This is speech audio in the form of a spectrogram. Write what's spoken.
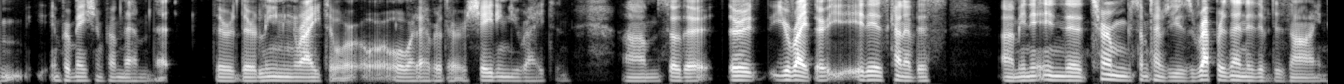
mm, information from them that they're they're leaning right or or, or whatever. They're shading you right, and um, so the they're you're right. There it is kind of this um, in, in the term sometimes we use representative design,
